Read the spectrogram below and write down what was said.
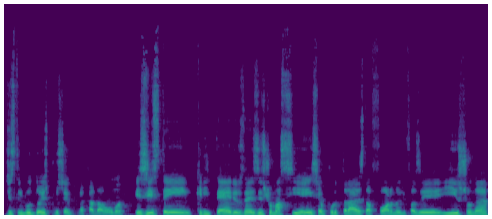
distribuo 2% para cada uma. Existem critérios, né? Existe uma ciência por trás da forma de fazer isso, né?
